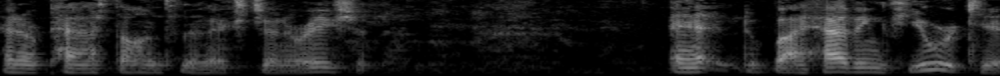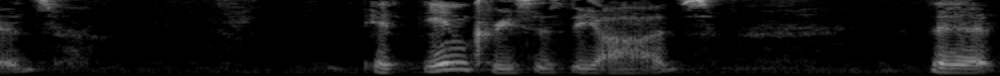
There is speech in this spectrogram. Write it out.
and are passed on to the next generation. And by having fewer kids, it increases the odds that,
